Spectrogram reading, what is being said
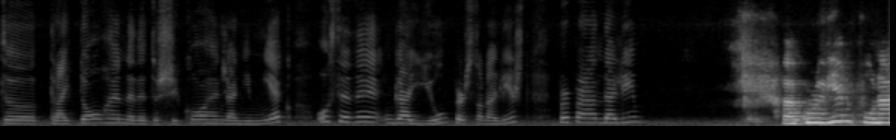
të trajtohen edhe të shikohen nga një mjek ose edhe nga ju personalisht për parandalim? Kur vjen puna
